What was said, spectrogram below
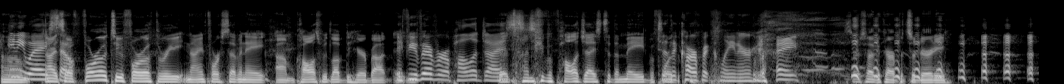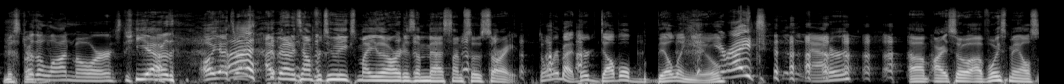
Um, Anyway, all right, so, so 402 403 9478. Um, call us. We'd love to hear about if you've ever the apologized time you've apologized to the maid before. to before the carpet cleaner Right. So sorry the carpets are dirty. Mister. or the lawnmower, yeah. the- oh, yeah, that's right. I've been out of town for two weeks. My yard is a mess. I'm so sorry. Don't worry about it. They're double billing you. you're right. It Doesn't matter. Um, all right, so uh, voicemails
